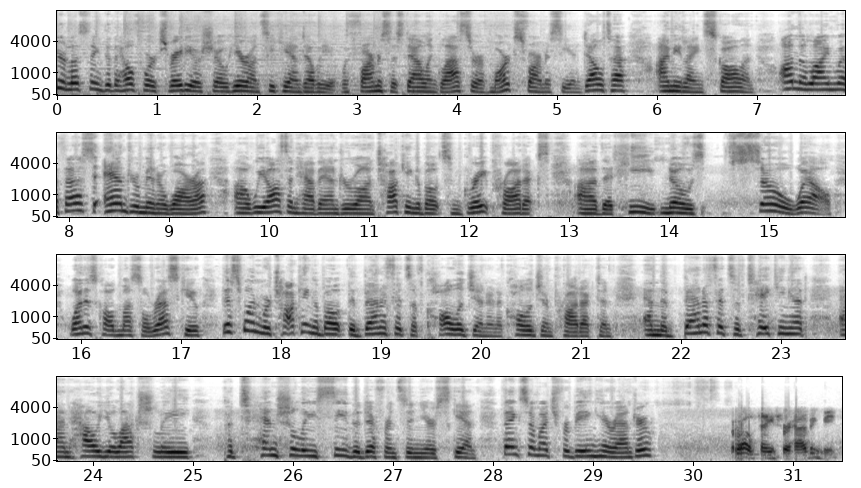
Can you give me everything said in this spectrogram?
You're listening to the HealthWorks radio show here on CKNW with pharmacist Alan Glasser of Mark's Pharmacy in Delta. I'm Elaine Scollin. On the line with us, Andrew Minowara. Uh, we often have Andrew on talking about some great products uh, that he knows so well. One is called Muscle Rescue. This one, we're talking about the benefits of collagen and a collagen product and, and the benefits of taking it and how you'll actually potentially see the difference in your skin. Thanks so much for being here, Andrew. Well, thanks for having me.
